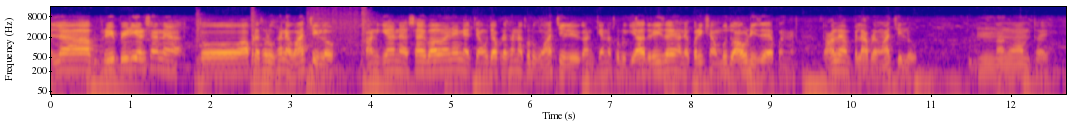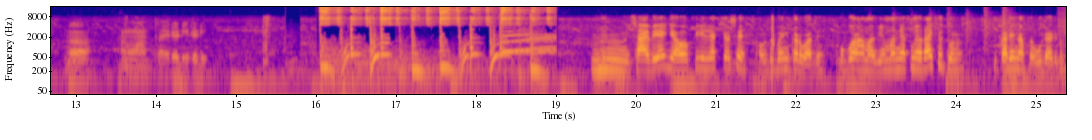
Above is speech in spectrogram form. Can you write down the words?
એટલે ફ્રી પીરિયડ છે ને, તો આપણે થોડુંક છે ને વાંચી લઉં. કારણ કે એને સાહેબ આવે નહીં ને ત્યાં સુધી આપણે છે ને થોડુંક વાંચી લઈએ, કારણ કે એને થોડુંક યાદ રહી જાય અને પરીક્ષામાં બધું આવડી જાય આપણને. તો હાલે આમ પેલા આપણે વાંચી લઉં. હમ આનું આમ થાય. હા આનું આમ થાય. રેડી રેડી સાહેબ, એ ગયા હવે ફી લેક્ચર છે. હવે તો બંધ કરવા દે. ખબર આમાં વિમાન એક મેં રાખ્યું હતું ને કરીને આપણે ઉડાડ્યું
